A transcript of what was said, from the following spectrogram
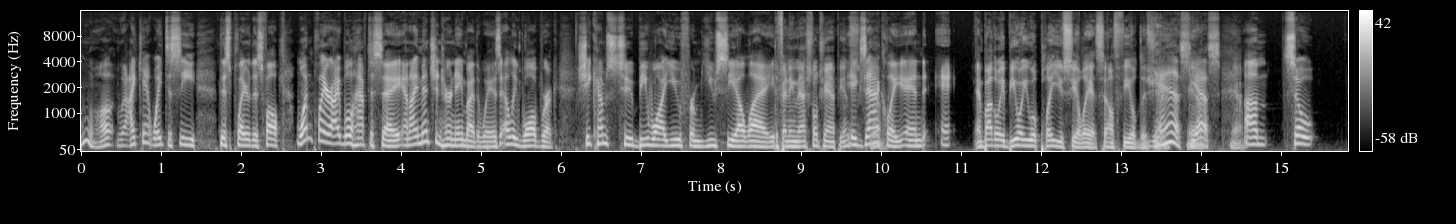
I can't wait to see this player this fall. One player I will have to say, and I mentioned her name by the way, is Ellie Walbrook. She comes to BYU from UCLA, defending national champions. Exactly, yeah. and, and and by the way, BYU will play UCLA at South Field this year. Yes, yeah. yes. Yeah. Um, so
